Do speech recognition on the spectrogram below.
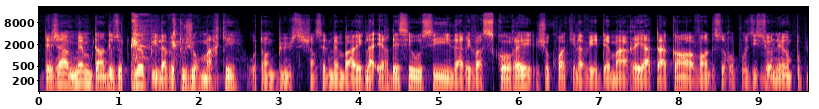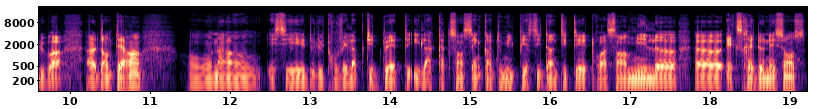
déjà même dans les autres clubs, il avait toujours marqué autant de buts, Chancel Memba. Avec la RDC aussi, il arrive à scorer. Je crois qu'il avait démarré attaquant avant de se repositionner mm. un peu plus bas euh, dans le terrain. On a essayé de lui trouver la petite bête. Il a 450 000 pièces d'identité, 300 000 euh, extraits de naissance.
